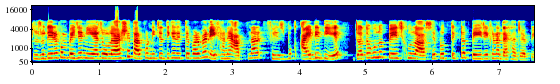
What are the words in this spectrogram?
তো যদি এরকম পেজে নিয়ে চলে আসে, তারপর নিচের দিকে দেখতে পারবেন, এখানে আপনার ফেসবুক আইডি দিয়ে যতগুলো পেজ খোলা আছে, প্রত্যেকটা পেজ এখানে দেখা যাবে।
